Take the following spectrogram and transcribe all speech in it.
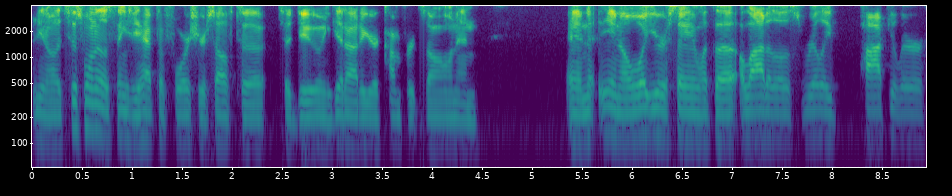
you know, it's just one of those things you have to force yourself to to do and get out of your comfort zone and and you know what you were saying with a, a lot of those really popular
